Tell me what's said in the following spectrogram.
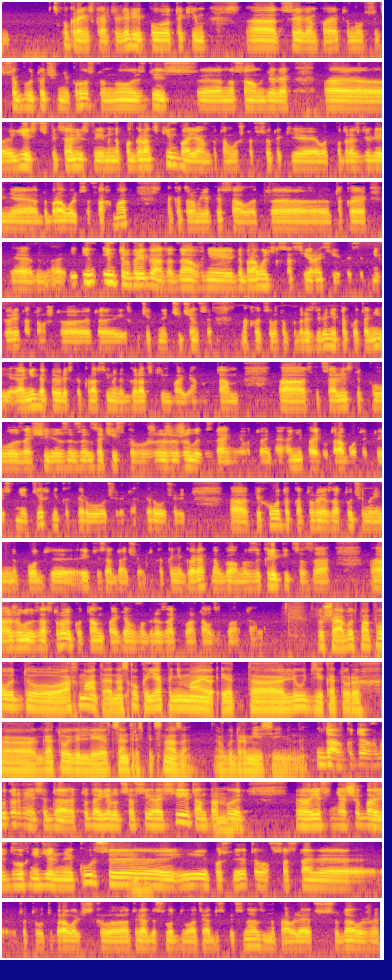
украинской артиллерии по таким э, целям, поэтому все, все будет очень непросто, но здесь э, на самом деле э, есть специалисты именно по городским боям, потому что все-таки вот подразделение добровольцев Ахмат, о котором я писал, это такая э, ин, интербригада, да, в ней добровольцы со всей России, то есть это не говорит о том, что это исключительно чеченцы находятся в этом подразделении, так вот они, они готовились как раз именно к городским боям. Там э, специалисты по защи- за- зачисткам жилых зданий, вот они пойдут работать. То есть не техника в первую очередь, а в первую очередь э, пехота, которая заточена именно под э, эти задачи. Вот, как они говорят, нам главное закрепиться за э, жилую застройку, там пойдем выгрызать квартал за кварталом. Слушай, а вот по поводу Ахмата, насколько я понимаю, это люди, которых э, готовили в центре спецназа в Гудермесе именно. Да, в, Гудер, в Гудермесе, да. Туда едут со всей России, там проходят, mm-hmm. Если не ошибаюсь, двухнедельные курсы, и после этого в составе вот этого добровольческого отряда, сводного отряда спецназа направляются сюда уже э,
